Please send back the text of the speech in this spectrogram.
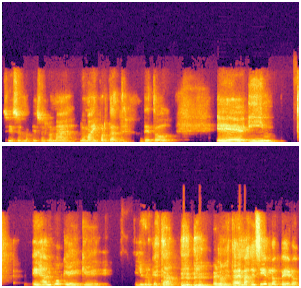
Sí, eso es, lo, más, lo más importante de todo. Eh, y es algo que, yo creo que está, perdón, está de más decirlo, pero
